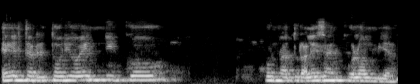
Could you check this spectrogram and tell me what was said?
es el territorio étnico por naturaleza en Colombia.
